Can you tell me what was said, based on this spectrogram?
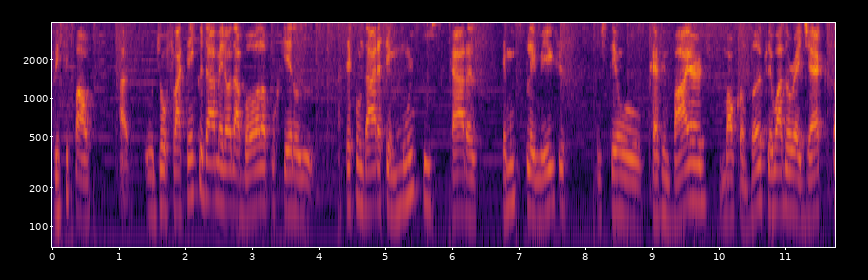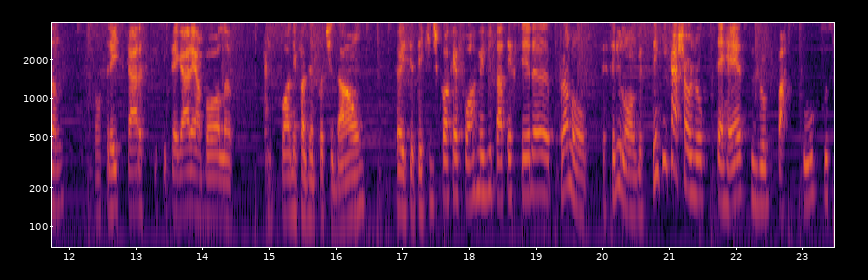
Principal o Joe Flacco tem que cuidar melhor da bola, porque a secundária tem muitos caras, tem muitos playmakers. A gente tem o Kevin Byard, o Malcolm Butler, o Adore Jackson. São três caras que, se pegarem a bola, eles podem fazer touchdown. Então aí você tem que, de qualquer forma, evitar a terceira para longa, terceira e longa. Você tem que encaixar o jogo terrestre, o jogo de passos curtos,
